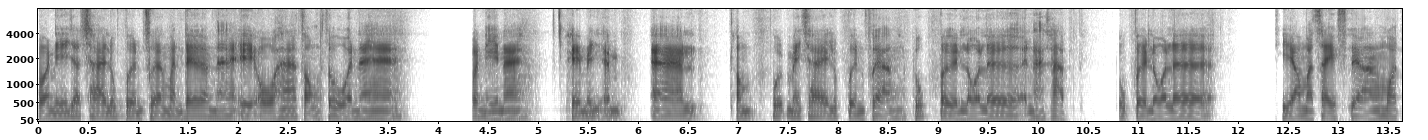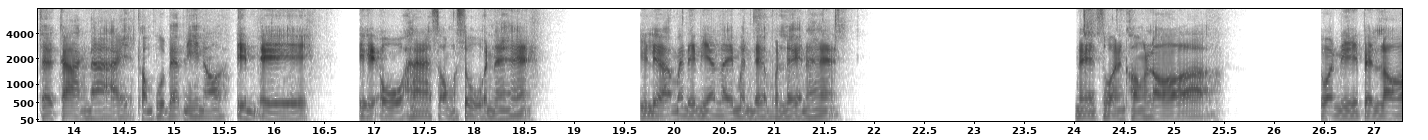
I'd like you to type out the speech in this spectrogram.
ตัวนี้จะใช้ลูกปืนเฟืองเหมือนเดิมนะ AO 520นะฮะ ตัวนี้นะเอ้ไม่อ่า ต้องพูดไม่ใช่ลูกปืนเฟืองลูกปืนโรลเลอร์นะครับ ลูกปืนโรลเลอร์ ที่เอามาใส่เฟืองมอเตอร์กลางได้ต้องพูดแบบนี้เนาะ MA AO ห้าสองศูนย์นะฮะ ที่เหลือไม่ได้มีอะไรเหมือนเดิมหมดเลยนะฮะ ในส่วนของล้อ ตัวนี้เป็นล้อ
